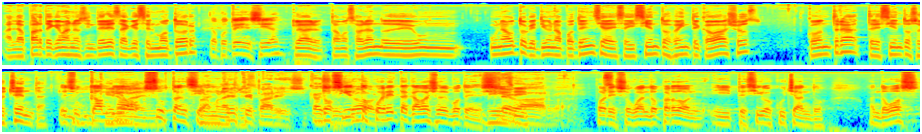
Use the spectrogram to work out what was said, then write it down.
A la parte que más nos interesa, que es el motor, La potencia. Claro, estamos hablando de un, un auto que tiene una potencia de 620 caballos contra 380. Es un cambio sustancial. ¿Qué 3. te parece? Casi el 240 caballos de potencia. Qué Sí. bárbaro. Por eso, cuando, perdón, y te sigo escuchando, cuando vos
